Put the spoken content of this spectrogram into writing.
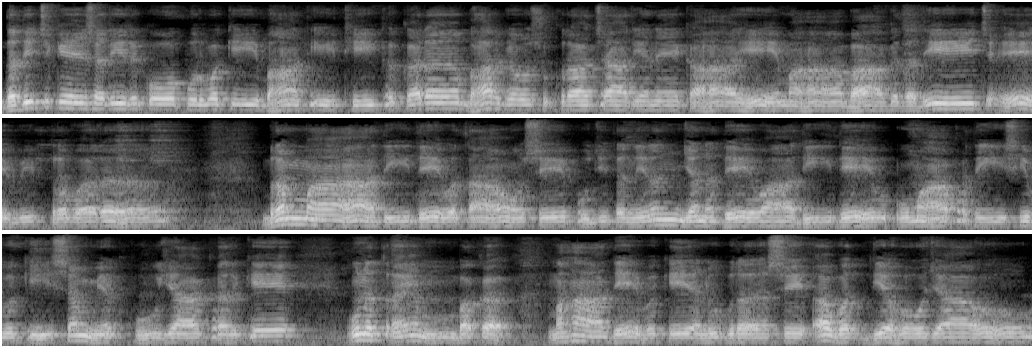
दधिच के शरीर को पूर्व की भांति ठीक कर भार्गव शुक्राचार्य ने कहा, हे महाभाग दधिच, हे विप्रवर ब्रह्मा आदि देवताओं से पूजित निरंजन देवादि देव उमापति शिव की सम्यक पूजा करके उन त्रयंबक महादेव के अनुग्रह से अवध्य हो जाओ।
